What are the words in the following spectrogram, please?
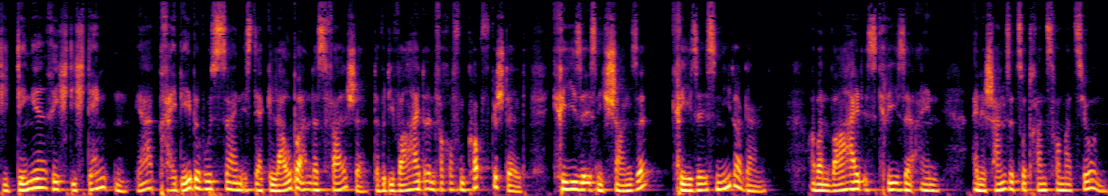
die Dinge richtig denken. Ja, 3D-Bewusstsein ist der Glaube an das Falsche. Da wird die Wahrheit einfach auf den Kopf gestellt. Krise ist nicht Chance, Krise ist Niedergang. Aber in Wahrheit ist Krise ein, eine Chance zur Transformation.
